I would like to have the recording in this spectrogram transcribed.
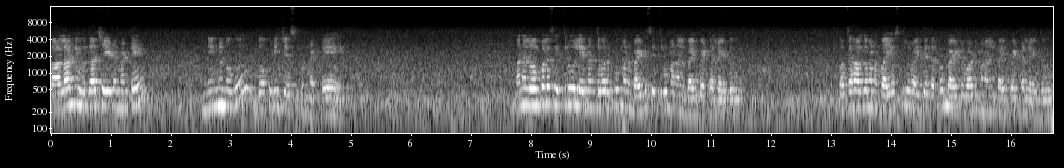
కాలాన్ని వృధా చేయడం అంటే నిన్ను నువ్వు దోపిడీ చేసుకున్నట్టే. మన లోపల శత్రువు లేనంత వరకు మన బయట శత్రువు మనల్ని భయపెట్టలేడు. స్వతహాగా మన భయస్థులు అయితే తప్ప బయటవాడు మనల్ని భయపెట్టలేడు.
